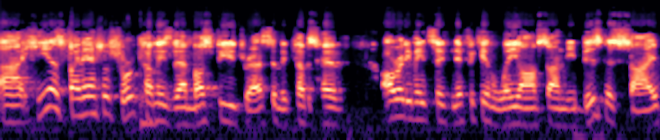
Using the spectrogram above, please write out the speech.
uh, he has financial shortcomings that must be addressed, and the Cubs have already made significant layoffs on the business side.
